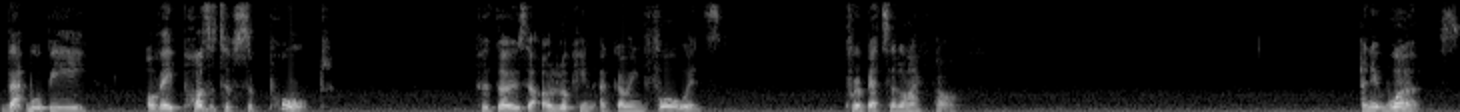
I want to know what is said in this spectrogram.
that will be of a positive support for those that are looking at going forwards for a better life path. And it works.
